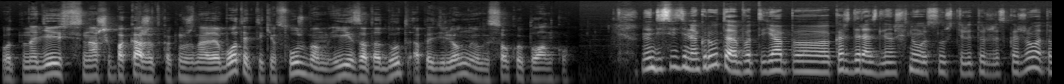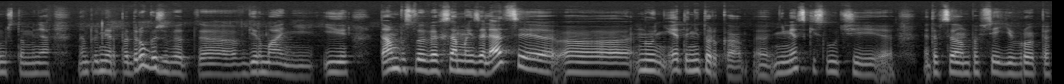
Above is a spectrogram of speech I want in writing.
Вот, надеюсь, наши покажут, как нужно работать таким службам и зададут определенную высокую планку. Ну, действительно круто. Вот я каждый раз для наших новых слушателей тоже расскажу о том, что у меня, например, подруга живет э, в Германии, и там в условиях самоизоляции, э, ну, это не только э, немецкий случай, это в целом по всей Европе,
